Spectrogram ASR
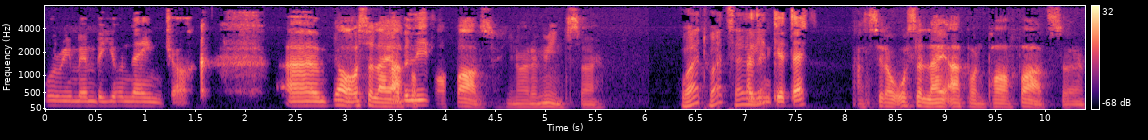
will remember your name, Jock. Um, Yeah, I also lay I up believe- on par fives. You know what I mean? So What? What? Say that I again. didn't get that. I said I also lay up on par five, So.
